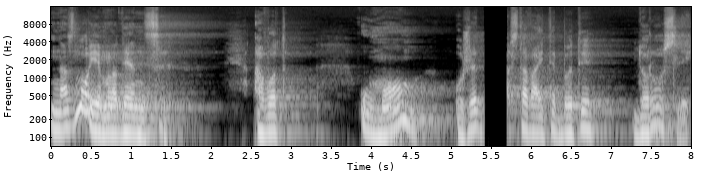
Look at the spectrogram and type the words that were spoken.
на злої младенці, а от умом уже ставайте бути дорослі.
